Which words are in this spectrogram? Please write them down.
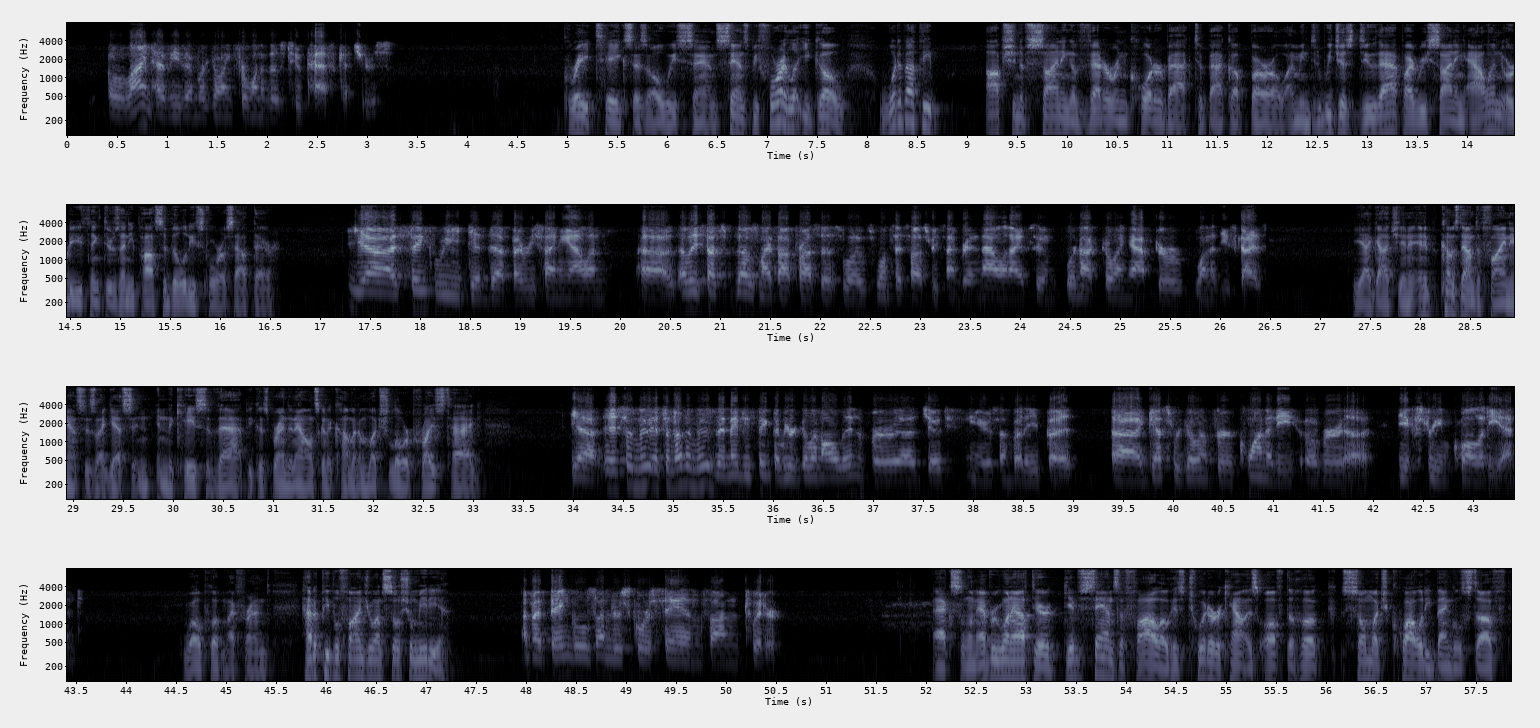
O line heavy, then we're going for one of those two pass catchers. Great takes as always, Sans. Sans, before I let you go, what about the option of signing a veteran quarterback to back up Burrow? I mean, did we just do that by re-signing Allen, or do you think there's any possibilities for us out there? Yeah, I think we did that by re-signing Allen. Uh, at least that's that was my thought process. Was once I saw us re-sign Brandon Allen, I assumed we're not going after one of these guys. Yeah, I got you. And it comes down to finances, I guess, in, in the case of that, because Brandon Allen's going to come at a much lower price tag. Yeah, it's a move, it's another move that made me think that we were going all in for uh, Joe Thuney or somebody, but uh, I guess we're going for quantity over uh, the extreme quality end. Well put, my friend. How do people find you on social media? I'm at Bengals underscore Sans on Twitter. Excellent. Everyone out there, give Sans a follow. His Twitter account is off the hook. So much quality Bengal stuff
